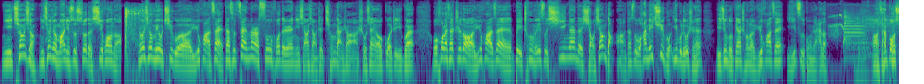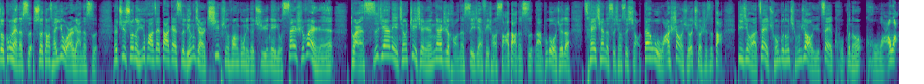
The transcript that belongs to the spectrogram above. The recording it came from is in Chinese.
你听听，你听听马女士说的西荒呢？能行没有去过鱼化寨，但是在那儿生活的人，你想想这情感上啊，首先要过这一关。我后来才知道啊，鱼化寨被称为是西安的小香港啊，但是我还没去过，一不留神已经都变成了鱼化寨遗址公园了。啊，咱不说公园的事，说刚才幼儿园的事。呃，据说呢，余化在大概是零点七平方公里的区域内有三十万人，短时间内将这些人安置好呢，是一件非常傻大的事啊。不过我觉得拆迁的事情是小，耽误娃上学确实是大。毕竟啊，再穷不能穷教育，再苦不能苦娃娃。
